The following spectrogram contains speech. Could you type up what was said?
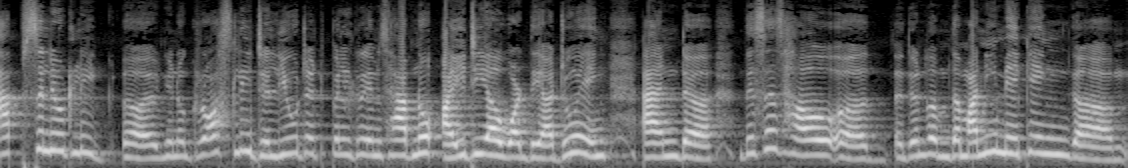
absolutely uh, you know grossly deluded pilgrims have no idea what they are doing and uh, this is how uh, the, the money making um,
